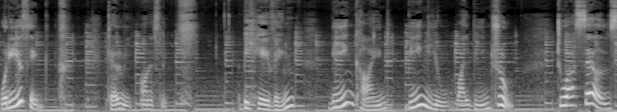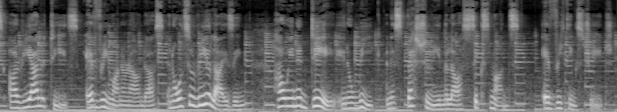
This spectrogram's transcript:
What do you think? Tell me, honestly. Behaving, being kind, being you while being true. To ourselves, our realities, everyone around us, and also realizing how in a day, in a week, and especially in the last six months, everything's changed.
